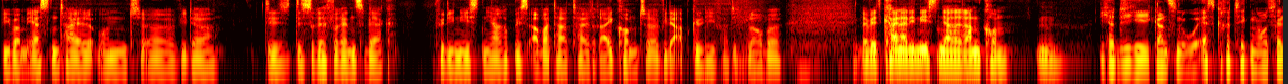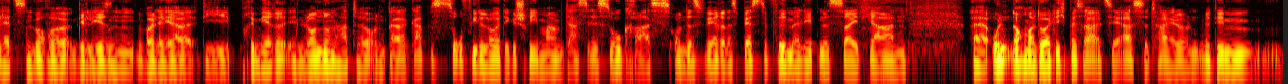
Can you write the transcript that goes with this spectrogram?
wie beim ersten Teil und äh, wieder das, das Referenzwerk für die nächsten Jahre, bis Avatar Teil 3 kommt, äh, wieder abgeliefert. Ich glaube, da wird keiner die nächsten Jahre rankommen. Mhm. Ich hatte die ganzen US-Kritiken aus der letzten Woche gelesen, weil er ja die Premiere in London hatte und da gab es so viele Leute, die geschrieben haben, das ist so krass und es wäre das beste Filmerlebnis seit Jahren äh, und nochmal deutlich besser als der erste Teil. Und mit dem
